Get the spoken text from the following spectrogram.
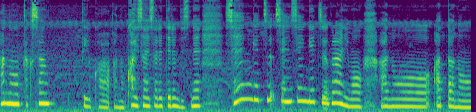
あのたくさんっていうかあの開催されてるんですね。先月先々月ぐらいにもあのあったの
